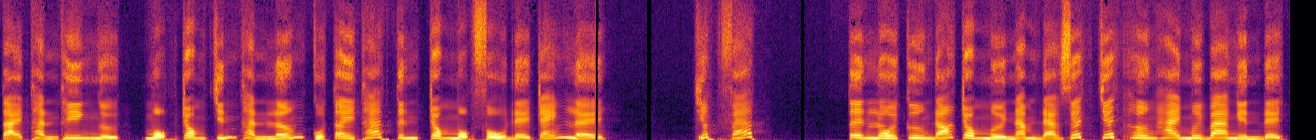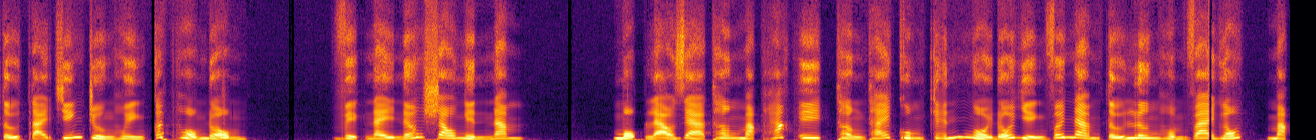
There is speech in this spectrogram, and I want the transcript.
Tại thành thiên ngự, một trong chín thành lớn của Tây Tháp Tinh trong một phủ đệ tráng lệ. Chấp pháp Tên lôi cương đó trong 10 năm đã giết chết hơn 23.000 đệ tử tại chiến trường huyền cấp hỗn độn. Việc này nếu sau nghìn năm, một lão già thân mặt hắc y, thần thái cung kính ngồi đối diện với nam tử lưng hùm vai gấu, mặt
